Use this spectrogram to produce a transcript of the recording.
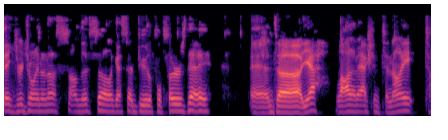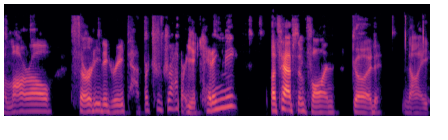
thank you for joining us on this, uh, like I said, beautiful Thursday. And uh, yeah, a lot of action tonight, tomorrow, 30 degree temperature drop. Are you kidding me? Let's have some fun. Good night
